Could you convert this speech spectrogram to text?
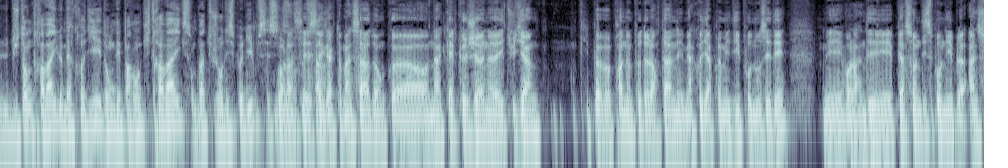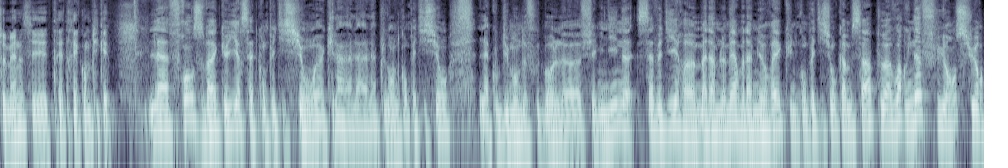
du temps de travail le mercredi et donc des parents qui travaillent, qui sont pas toujours disponibles. C'est Voilà, c'est exactement ça. Donc, euh, on a quelques jeunes étudiants qui peuvent prendre un peu de leur temps les mercredis après-midi pour nous aider. Mais voilà, des personnes disponibles en semaine, c'est très très compliqué. La France va accueillir cette compétition, euh, qui est la, plus grande compétition, la Coupe du Monde de football euh, féminine. Ça veut dire, euh, Madame le maire, Madame Yoret, qu'une compétition comme ça peut avoir une influence sur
